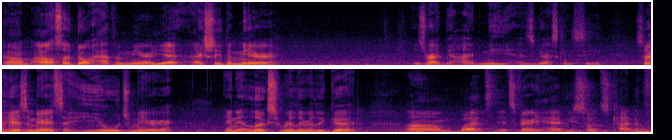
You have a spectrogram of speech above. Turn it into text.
Um, I also don't have a mirror yet. Actually, the mirror is right behind me, as you guys can see. So here's a mirror. It's a huge mirror, and it looks really, really good. Um, but it's very heavy, so it's kind of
